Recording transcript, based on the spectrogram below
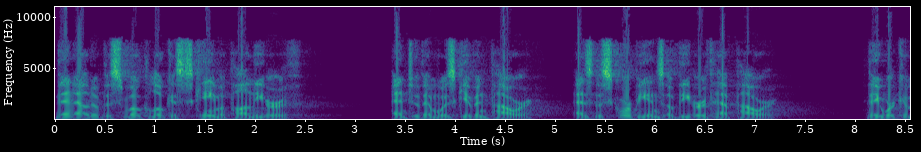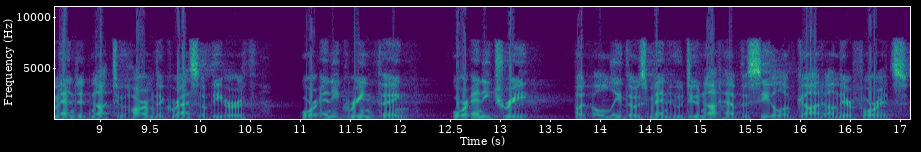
Then out of the smoke locusts came upon the earth. And to them was given power, as the scorpions of the earth have power. They were commanded not to harm the grass of the earth, or any green thing, or any tree, but only those men who do not have the seal of God on their foreheads.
